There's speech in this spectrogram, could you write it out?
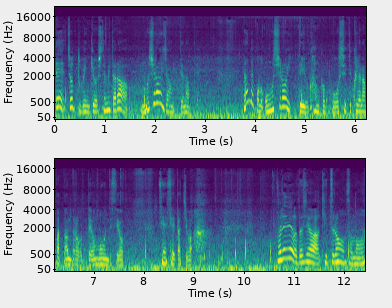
でちょっと勉強してみたら面白いじゃんってなって。なんでこの面白いっていう感覚を教えてくれなかったんだろうって思うんですよ。先生たちは。それで私は結論その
